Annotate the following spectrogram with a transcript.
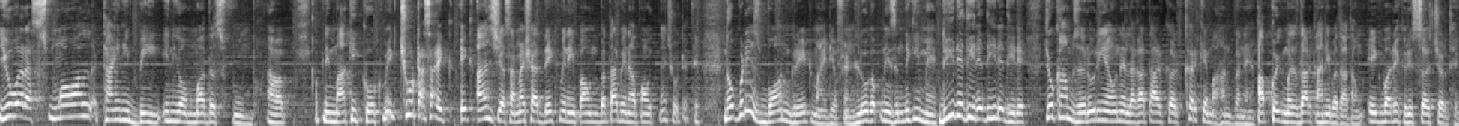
you are a small tiny being in your mother's womb आप अपनी माँ की कोख में एक छोटा सा, एक एक अंश जैसा, मैं शायद देख भी नहीं पाऊँ, बता भी ना पाऊँ, इतने छोटे थे। Nobody is born great my dear friend लोग अपनी ज़िंदगी में धीरे धीरे धीरे धीरे जो काम ज़रूरी है, उन्हें लगातार कर कर के महान बने आपको एक मज़ेदार कहानी बताता हूँ। एक बार एक रिसर्चर थे,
